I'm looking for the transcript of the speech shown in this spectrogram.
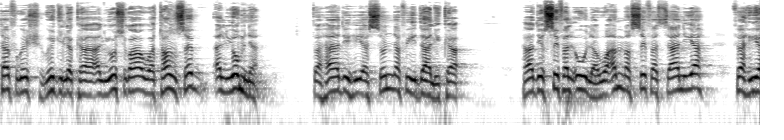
تفرش رجلك اليسرى وتنصب اليمنى فهذه هي السنة في ذلك. هذه الصفة الأولى. وأما الصفة الثانية فهي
